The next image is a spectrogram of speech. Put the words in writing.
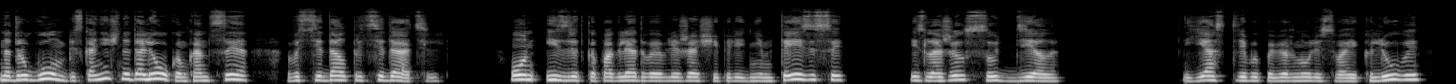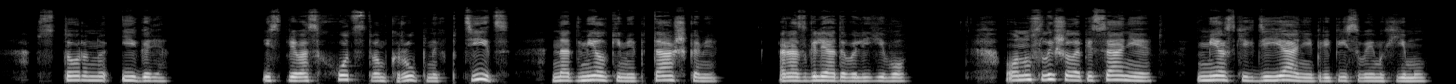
На другом, бесконечно далеком конце восседал председатель. Он, изредка поглядывая в лежащие перед ним тезисы, изложил суть дела. Ястребы повернули свои клювы в сторону Игоря и с превосходством крупных птиц над мелкими пташками разглядывали его. Он услышал описание мерзких деяний, приписываемых ему.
